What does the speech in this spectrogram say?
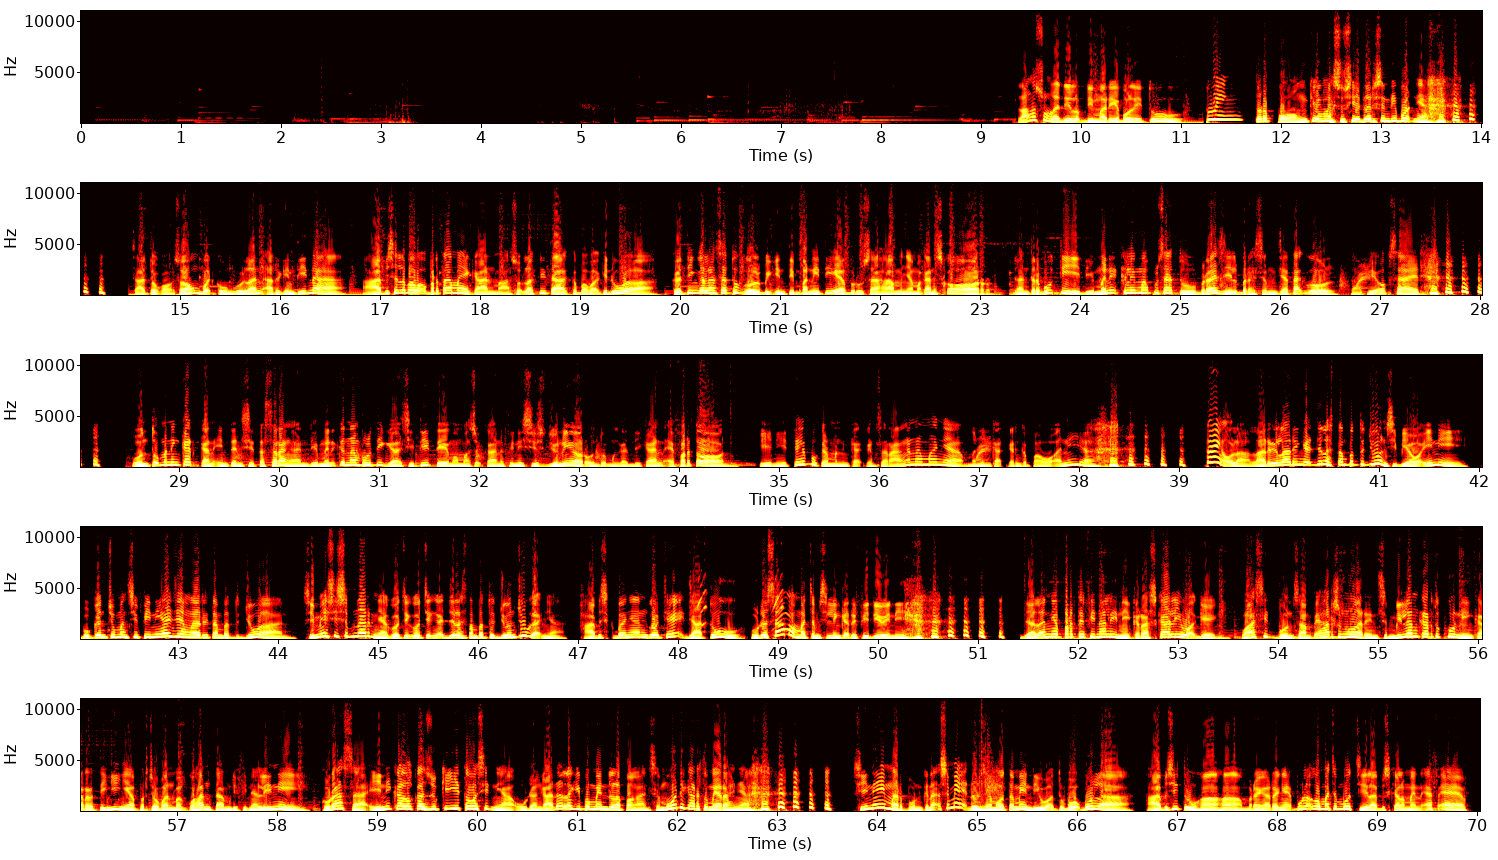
Langsunglah di lob di Maria bola itu. Twing, terpongkenglah Susi Ederson dibuatnya. 1-0 buat keunggulan Argentina. Habis babak pertama ya kan, masuklah kita ke babak kedua. Ketinggalan satu gol bikin tim panitia berusaha menyamakan skor. Dan terbukti di menit ke-51 Brazil berhasil mencetak gol, tapi offside. Untuk meningkatkan intensitas serangan di menit ke-63 si Tite memasukkan Vinicius Junior untuk menggantikan Everton. Ini teh bukan meningkatkan serangan namanya, meningkatkan kepawaan iya. Tengoklah, lari-lari nggak jelas tanpa tujuan si biawak ini. Bukan cuma si Vini aja yang lari tanpa tujuan. Si Messi sebenarnya gocek-gocek nggak jelas tanpa tujuan juga nya. Habis kebanyakan gocek, jatuh. Udah sama macam si lingkar di video ini. Jalannya partai final ini keras sekali wak geng. Wasit pun sampai harus ngeluarin 9 kartu kuning karena tingginya percobaan bangku hantam di final ini. Kurasa ini kalau Kazuki itu wasitnya udah nggak ada lagi pemain di lapangan, semua di kartu merahnya. Si Neymar pun kena semek don sama Otamendi waktu bawa bola. Habis itu, ha ha, merengek-rengek pula kok macam bocil habis kalah main FF.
